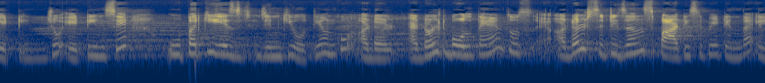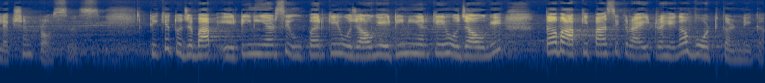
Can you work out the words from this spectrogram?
18 जो 18 से ऊपर की एज जिनकी होती है, उनको अडल्ट एडल्ट बोलते हैं तो adult citizens participate in the election process ठीक है? तो जब आप 18 ईयर से ऊपर के हो जाओगे 18 ईयर के हो जाओगे, तब आपके पास एक राइट right रहेगा वोट करने का.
